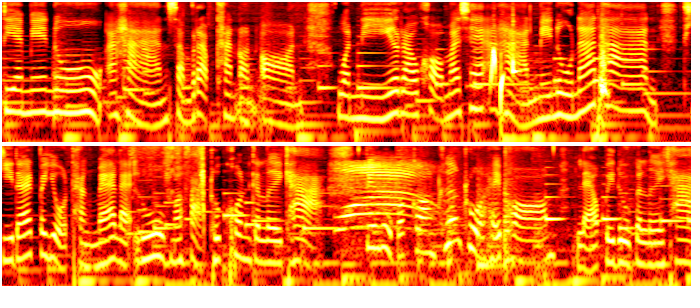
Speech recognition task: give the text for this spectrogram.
เดียเมนู อาหารสำหรับคันอ่อนๆ วันนี้เราขอมาแชร์อาหารเมนูน่าทาน ที่ได้ประโยชน์ทั้งแม่และลูกมาฝากทุกคนกันเลยค่ะ เตรียมอุปกรณ์เครื่องครัวให้พร้อม แล้วไปดูกันเลยค่ะ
